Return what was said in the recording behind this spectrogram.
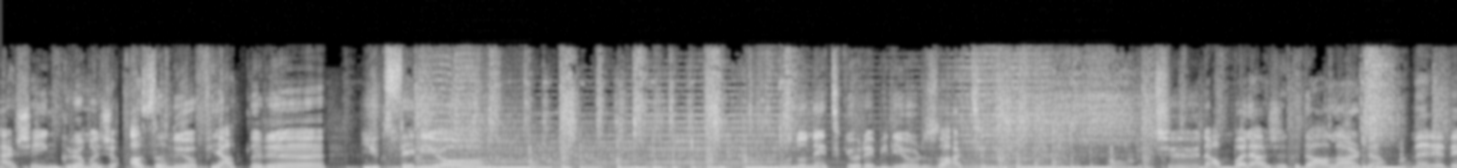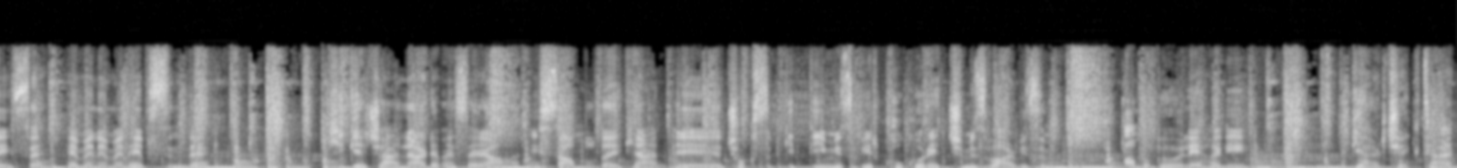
her şeyin gramajı azalıyor, fiyatları yükseliyor. Bunu net görebiliyoruz artık. Bütün ambalajlı gıdalarda neredeyse hemen hemen hepsinde. Ki geçenlerde mesela İstanbul'dayken e, çok sık gittiğimiz bir kokoreççimiz var bizim. Ama böyle hani gerçekten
